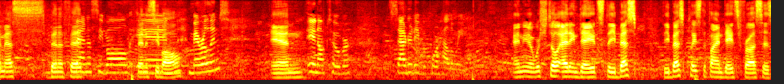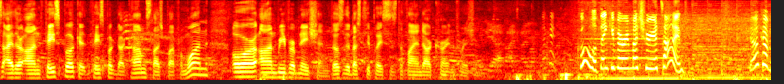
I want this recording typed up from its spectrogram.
MS benefit Fantasy Ball Fantasy in Ball. Maryland in in October, Saturday before Halloween. and you know we're still adding dates. The best the best place to find dates for us is either on Facebook at facebook.com slash platform one or on Reverb Nation. Those are the best two places to find our current information. Okay, Cool. Well, thank you very much for your time. You're welcome.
